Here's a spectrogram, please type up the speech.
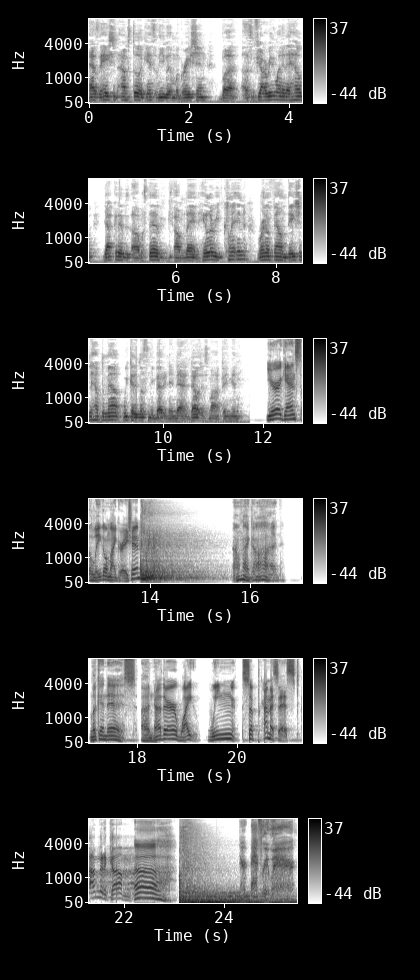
As a Haitian, I'm still against illegal immigration, but uh, if y'all really wanted to help, y'all could have um, instead of um, letting Hillary Clinton run a foundation to help them out, we could have done something better than that. That was just my opinion. You're against illegal migration? Oh my god. Look at this. Another white wing supremacist. I'm gonna come. Ugh. They're everywhere.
